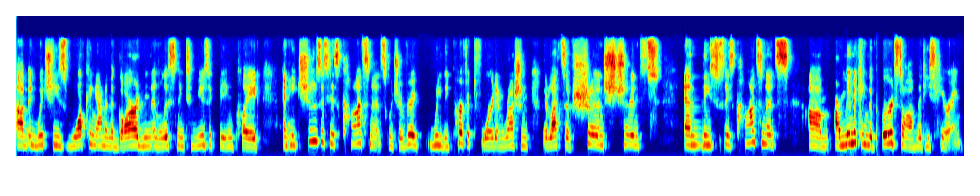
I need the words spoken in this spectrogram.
um, in which he's walking out in the garden and listening to music being played, and he chooses his consonants, which are very really perfect for it in Russian. There are lots of sh and sh, and these these consonants um, are mimicking the bird song that he's hearing.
